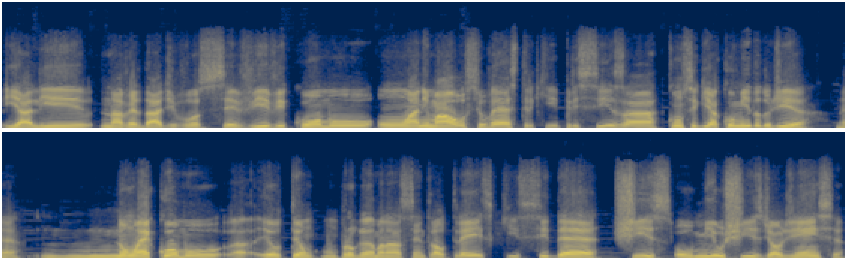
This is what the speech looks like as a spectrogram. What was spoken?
e ali, na verdade, você vive como um animal silvestre que precisa conseguir a comida do dia. Né? Não é como uh, eu ter um, um, programa na Central 3 que se der X ou mil X de audiência,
